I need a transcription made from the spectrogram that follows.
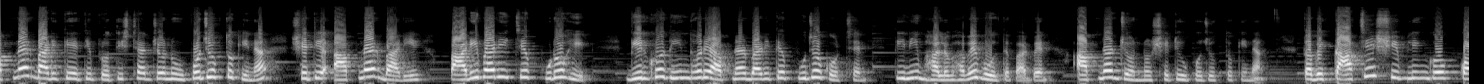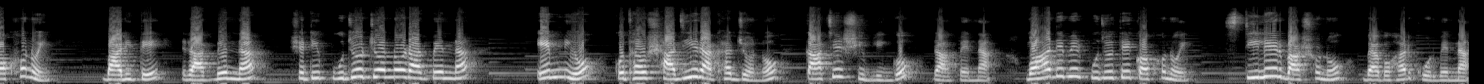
আপনার বাড়িতে এটি প্রতিষ্ঠার জন্য উপযুক্ত কিনা সেটি আপনার বাড়ির পারিবারিক যে পুরোহিত দীর্ঘদিন ধরে আপনার বাড়িতে পুজো করছেন, তিনি ভালোভাবে বলতে পারবেন আপনার জন্য সেটি উপযুক্ত কিনা। তবে কাচের শিবলিঙ্গ কখনোই বাড়িতে রাখবেন না, সেটি পুজোর জন্য রাখবেন না, এমনিও কোথাও সাজিয়ে রাখার জন্য কাচের শিবলিঙ্গ রাখবেন না। মহাদেবের পুজোতে কখনোই স্টিলের বাসনও ব্যবহার করবেন না।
